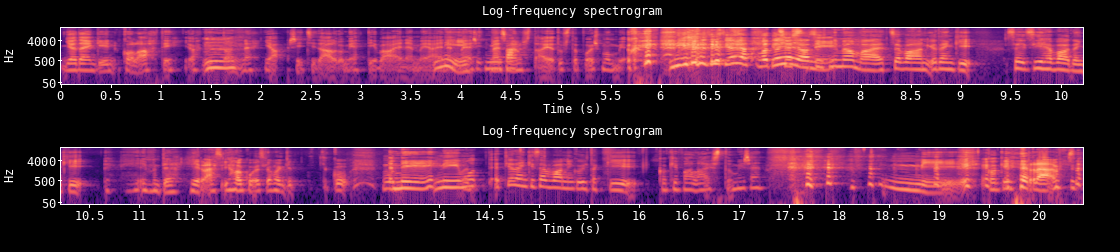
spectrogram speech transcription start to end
jotenkin kolahti johonkin Mm. tonne, ja sit sitä alkoi miettiä vaan enemmän ja enemmän, Niin, ja sit mä en saanut sitä ajatusta pois mun mielestä. Niin, siis, joo, joo, Mut joo, siis joo, siis niin. nimenomaan, että se vaan jotenkin, se, siihen vaan jotenkin, en mä tiedä, heräsi ihan kuin olisi johonkin joku... Mut, Niin, niin mut- mutta et jotenkin se vaan niinku yhtäkkiä... Koki valaistumisen, Niin. koki heräämisen.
